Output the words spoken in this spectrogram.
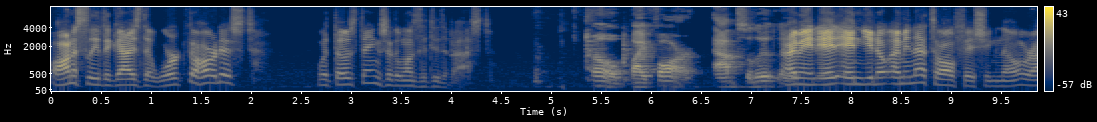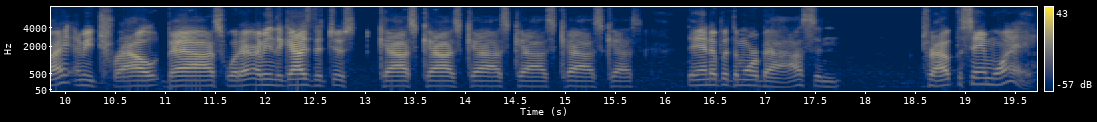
honestly, the guys that work the hardest with those things are the ones that do the best. Oh, by far, absolutely. I mean, it, and you know, I mean that's all fishing, though, right? I mean, trout, bass, whatever. I mean, the guys that just cast, cast, cast, cast, cast, cast, they end up with the more bass and trout the same way.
